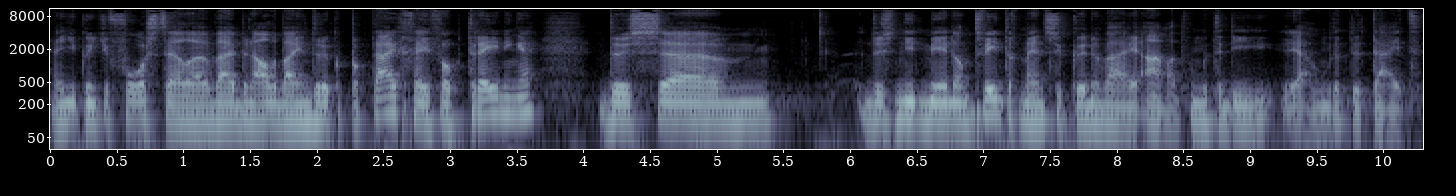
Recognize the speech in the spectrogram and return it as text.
En je kunt je voorstellen, wij hebben allebei een drukke praktijk, geven ook trainingen. Dus um, dus niet meer dan 20 mensen kunnen wij aan. Want we moeten, die, ja, we moeten de tijd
